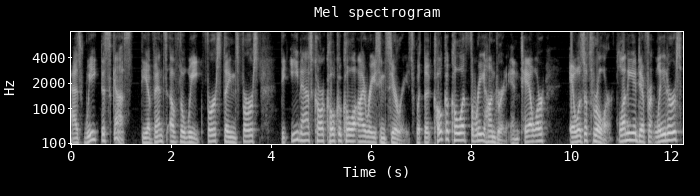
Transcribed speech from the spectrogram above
as we discuss the events of the week. First things first, the eNASCAR Coca Cola iRacing Series with the Coca Cola 300. And Taylor, it was a thriller. Plenty of different leaders,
